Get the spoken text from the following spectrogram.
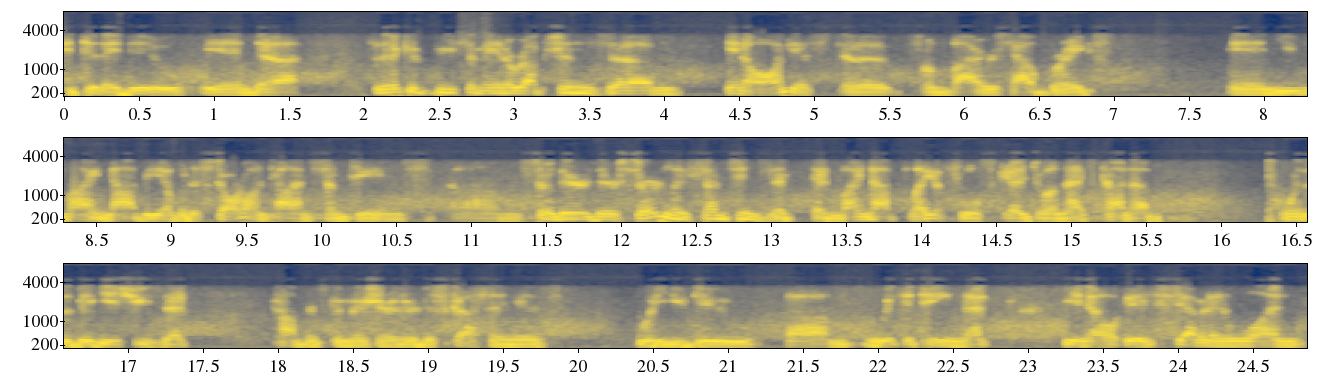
until they do. And, uh, so there could be some interruptions, um, in August, uh, from virus outbreaks and you might not be able to start on time some teams. Um, so there, there's certainly some teams that, that might not play a full schedule and that's kind of one of the big issues that conference commissioners are discussing is, what do you do um, with a team that you know is seven and one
